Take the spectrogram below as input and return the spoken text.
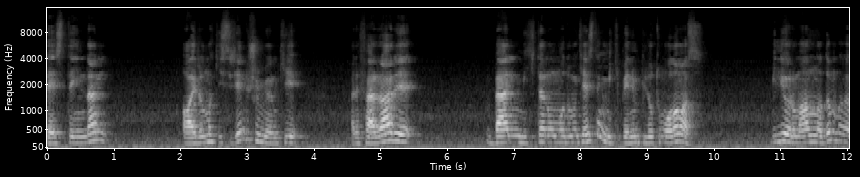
desteğinden ayrılmak isteyeceğini düşünmüyorum ki hani Ferrari ben Mick'ten umudumu kestim. Mick benim pilotum olamaz. Biliyorum anladım ee,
